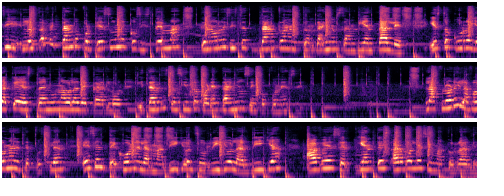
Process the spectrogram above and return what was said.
Sí, lo está afectando porque es un ecosistema que no resiste tanto a daños ambientales. Y esto ocurre ya que está en una ola de calor y tarda hasta 140 años en componerse. La flora y la fauna de Tepoztlán es el tejón, el armadillo, el zorrillo, la ardilla, aves, serpientes, árboles y matorrales.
